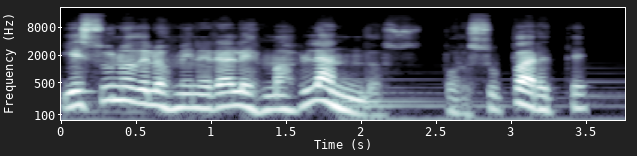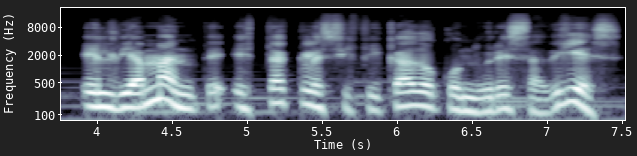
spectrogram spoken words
y es uno de los minerales más blandos. Por su parte, el diamante está clasificado con dureza 10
